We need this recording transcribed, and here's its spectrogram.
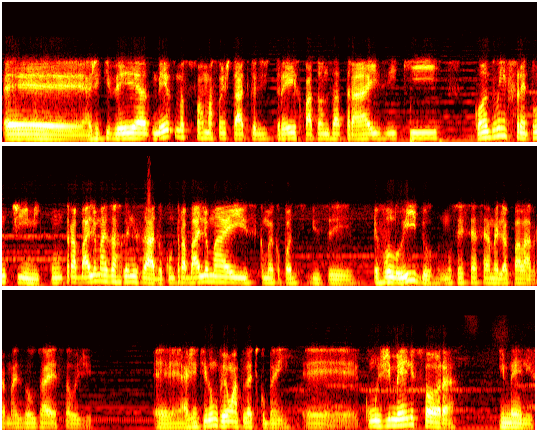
é, a gente vê as mesmas formações táticas de 3, 4 anos atrás e que quando enfrenta um time com um trabalho mais organizado, com um trabalho mais, como é que eu posso dizer, evoluído, não sei se essa é a melhor palavra, mas vou usar essa hoje. É, a gente não vê um Atlético bem. É, com o Jimenez fora, Jimenez,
